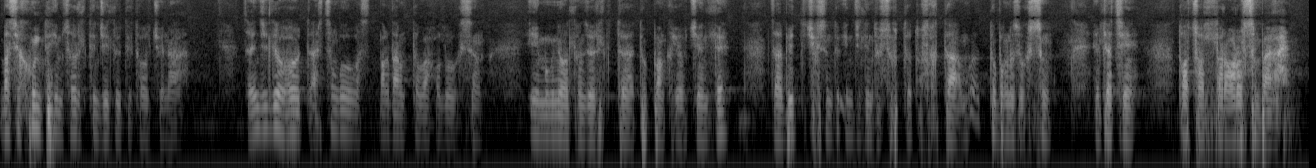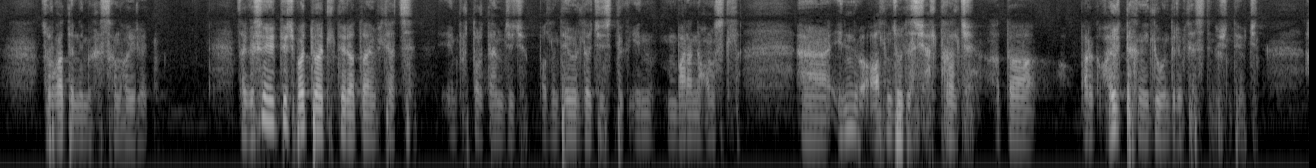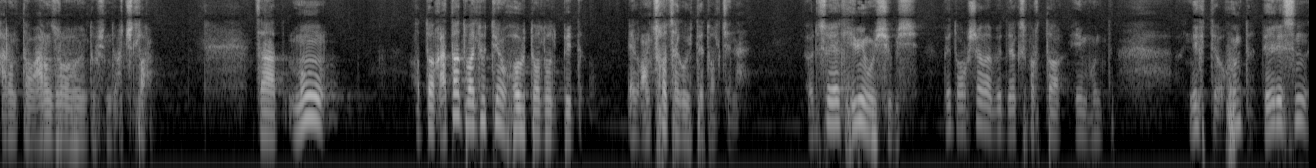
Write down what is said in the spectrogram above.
бас их хүнд юм сорилтын жилүүдийг туулж байна. За энэ жилийн хувьд арцсангуу бас баг дарамттай байх болов уу гэсэн ийм мөнгөний бодлогын зорилттой төв банк явж байна лээ. За бид ч гэсэн энэ жилийн төсөвт тусахтаа төв банкнаас өгсөн инфляцийн тооцооллоор оруулсан байгаа. 6 дээр нэмэх хасах нь 2 гэдэг. За гисэн хэдий ч бод байдал дээр одоо инфляц импортоор дамжиж болон тээвэр логистик энэ барааны хомсдол энэ олон зүйлээс шалтгаалж одоо баг 2 дахин илүү өндөр инфляцийн түвшинд явж байна. 15 16% түвшинд очлоо. За мөн одоо гадаад валютын хувьд бол бид яг онцгой цаг үедээ тулж байна. Ерөөсөө яг хэвийн үе шиг биш. Бид урагшаага бид экспортоо ийм хүнд нэгт хүнд дээрэс нь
